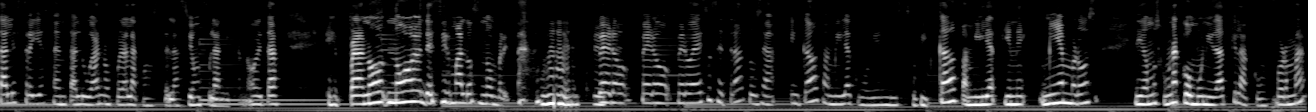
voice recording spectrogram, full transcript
tal estrella está en tal lugar, no fuera la constelación fulanita, ¿no? Ahorita eh, para no, no decir malos nombres. Pero, pero, pero a eso se trata. O sea, en cada familia, como bien dice Sofía, cada familia tiene miembros, digamos, como una comunidad que la conforma.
